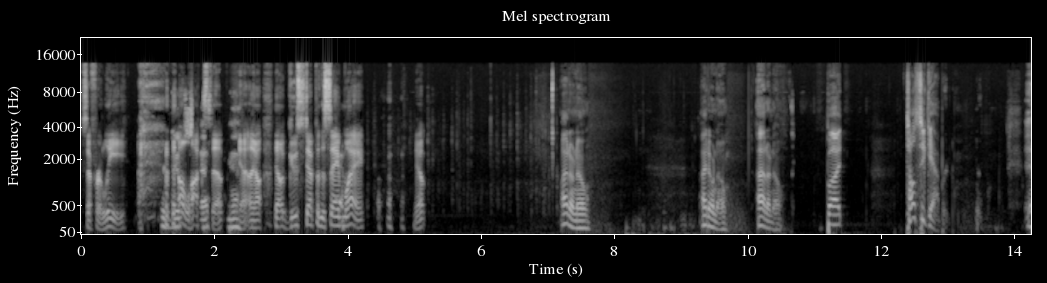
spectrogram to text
except for Lee. they all lockstep. Yeah, yeah. they all, they all goose step in the same way. Yep. I don't know. I don't know. I don't know. But Tulsi Gabbard. you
